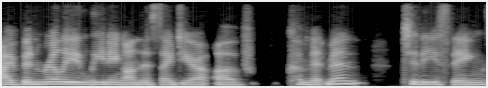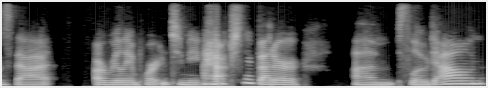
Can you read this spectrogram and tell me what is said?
I've been really leaning on this idea of commitment to these things that are really important to me. I actually better um, slow down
